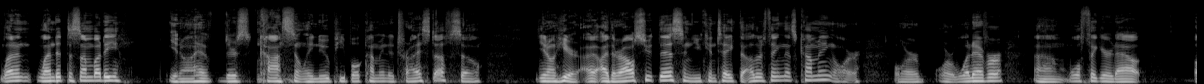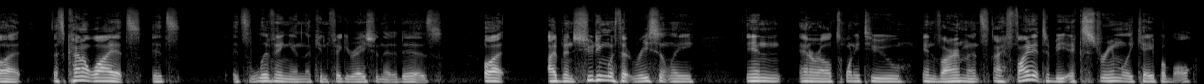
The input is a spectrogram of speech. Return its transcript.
lend lend it to somebody. You know, I have there's constantly new people coming to try stuff, so you know, here I, either I'll shoot this and you can take the other thing that's coming, or or or whatever. Um, we'll figure it out. But that's kind of why it's it's it's living in the configuration that it is. But I've been shooting with it recently in NRL 22 environments. I find it to be extremely capable,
